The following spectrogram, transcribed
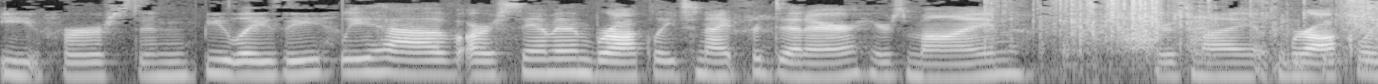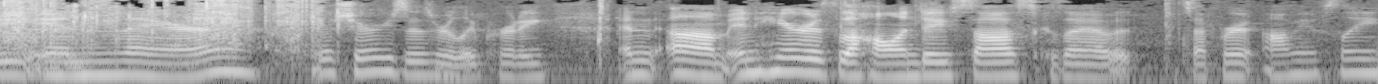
eat first and be lazy. We have our salmon and broccoli tonight for dinner. Here's mine. Here's my broccoli in there. Yeah, Sherry's is really pretty. And um, in here is the hollandaise sauce because I have it separate, obviously.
